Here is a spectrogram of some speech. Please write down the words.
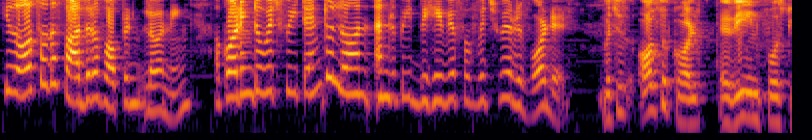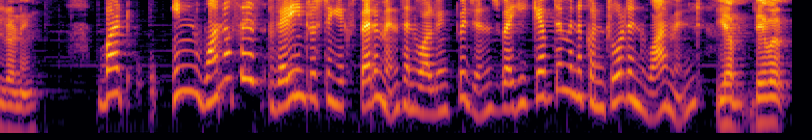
He's also the father of operant learning, according to which we tend to learn and repeat behavior for which we are rewarded. Which is also called reinforced learning. But in one of his very interesting experiments involving pigeons, where he kept them in a controlled environment, Yeah, they were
